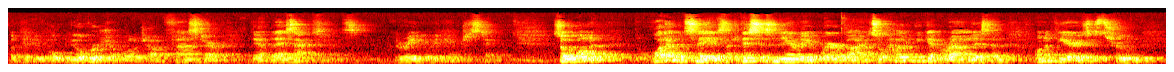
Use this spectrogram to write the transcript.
but they do the overall job faster, they have less accidents. Really, really interesting. So one, what I would say is that this is an area whereby, so how do we get around this? And one of the areas is through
